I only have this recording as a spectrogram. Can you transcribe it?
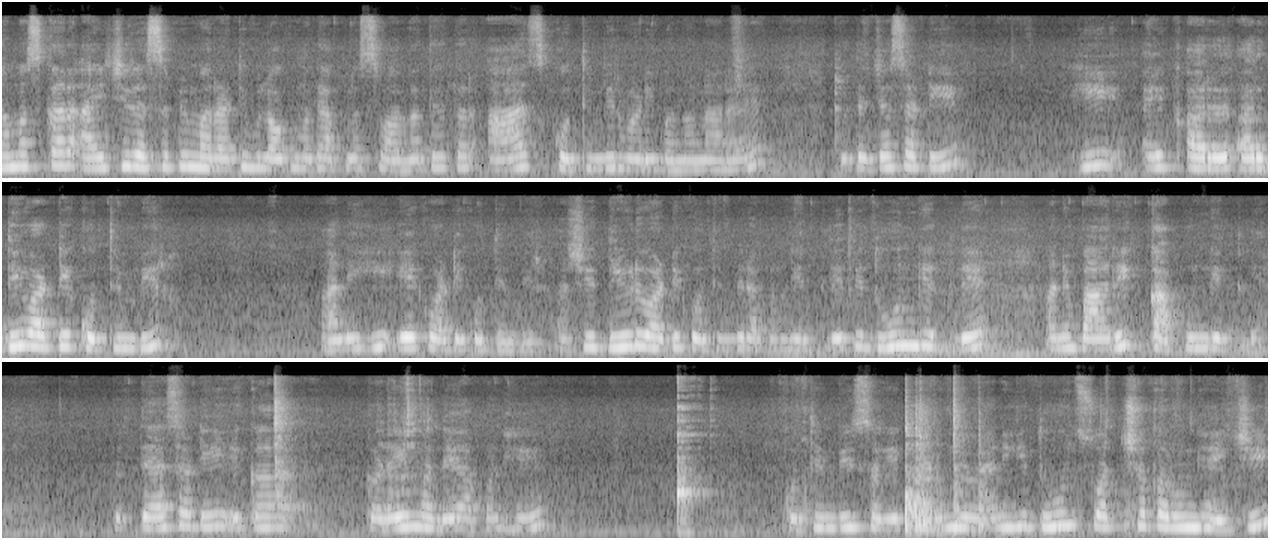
नमस्कार आईची रेसिपी मराठी ब्लॉगमध्ये आपलं स्वागत आहे. तर आज कोथिंबीर वडी बनवणार आहे. तर त्याच्यासाठी ही एक अर अर्धी वाटी कोथिंबीर आणि ही एक वाटी कोथिंबीर. अशी दीड वाटी कोथिंबीर आपण घेतली. ती धुवून घेतली आणि बारीक कापून घेतली. तर त्यासाठी एका कढईमध्ये आपण हे कोथिंबीर सगळी काढून घेऊया आणि ही धुवून स्वच्छ करून घ्यायची.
